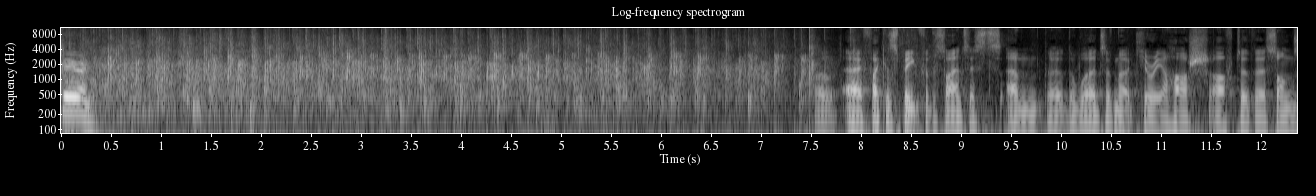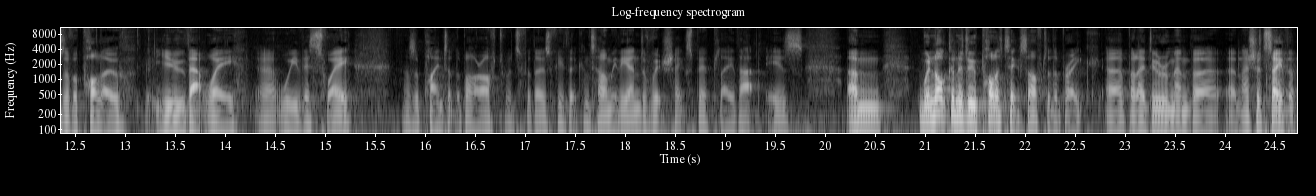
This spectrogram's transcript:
Stephen. Well, uh, if I can speak for the scientists, um, the, the, words of Mercury are harsh after the songs of Apollo. You that way, uh, we this way. There's a pint at the bar afterwards for those of you that can tell me the end of which Shakespeare play that is. Um, we're not going to do politics after the break, uh, but I do remember, and I should say that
